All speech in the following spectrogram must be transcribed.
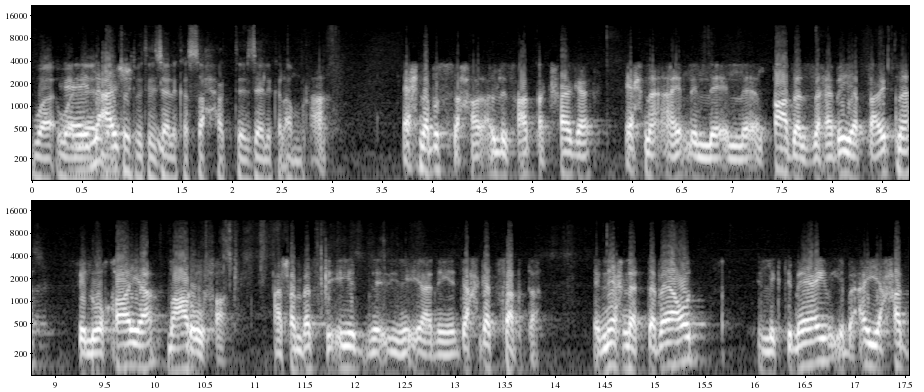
لا، ولا تثبت ذلك صحه ذلك الأمر؟ آه. إحنا بص هقول لسعادتك حاجة. إحنا ال- ال- القاعدة الذهبية بتاعتنا في الوقاية معروفة. عشان بس إيه يعني دي حاجات ثابتة. إن إحنا التباعد الاجتماعي يبقى أي حد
